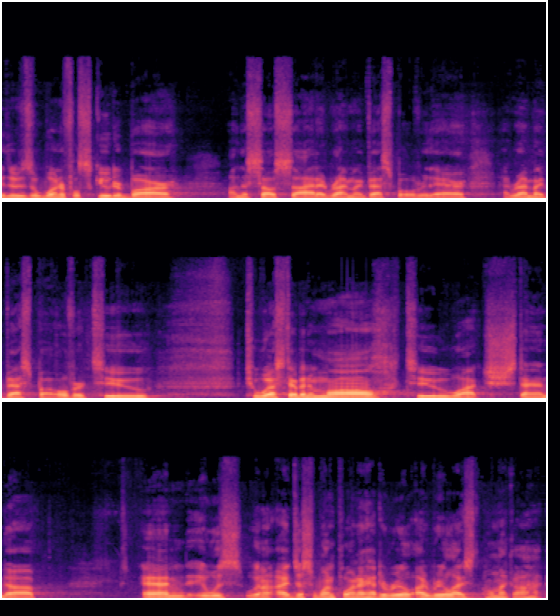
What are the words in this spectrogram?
There was a wonderful scooter bar on the south side. I'd ride my Vespa over there. I'd ride my Vespa over to to West Edmonton Mall to watch stand up. And it was when I, just at one point I had to real I realized, oh my God,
